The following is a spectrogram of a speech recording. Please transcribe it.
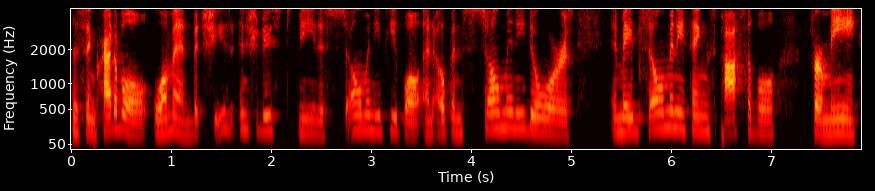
this incredible woman, but she's introduced me to so many people and opened so many doors and made so many things possible for me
